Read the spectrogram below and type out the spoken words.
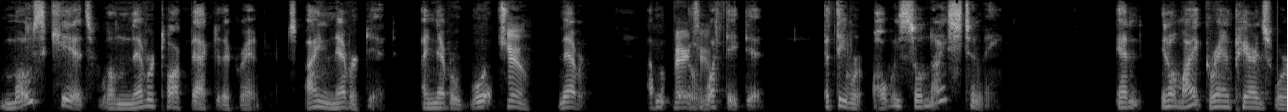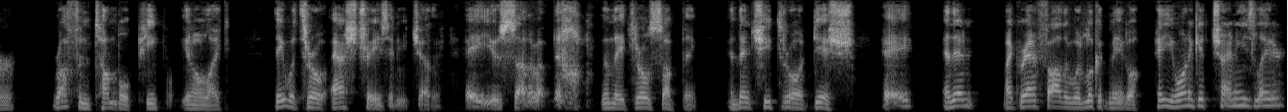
Most kids will never talk back to their grandparents. I never did. I never would. True. Never. I don't Very true. what they did, but they were always so nice to me. And, you know, my grandparents were rough and tumble people, you know, like they would throw ashtrays at each other. Hey, you son of a, then they throw something and then she'd throw a dish. Hey, and then my grandfather would look at me and go, Hey, you want to get Chinese later?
